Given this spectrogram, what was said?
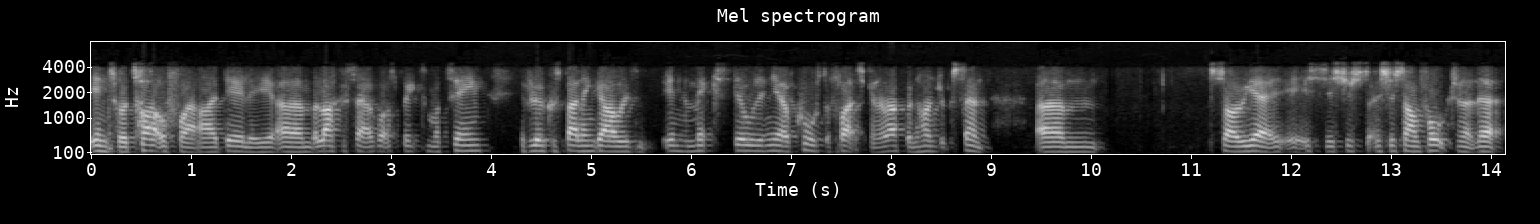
into a title fight, ideally. Um, but like I say, I've got to speak to my team. If Lucas Beringal is in the mix still, then yeah, of course the fight's going to happen 100%. Um, so yeah, it's it's just it's just unfortunate that,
